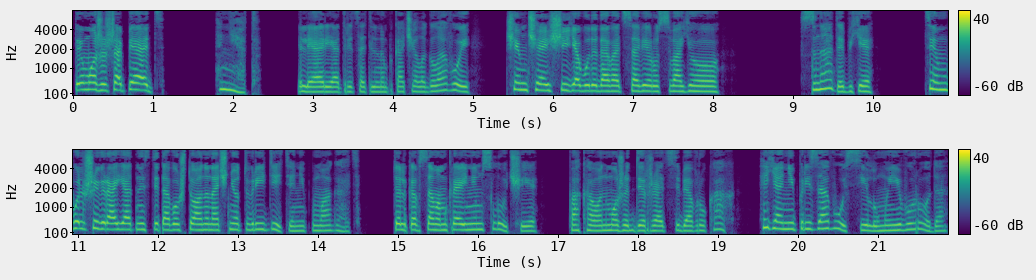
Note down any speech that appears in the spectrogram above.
ты можешь опять...» «Нет», — Леари отрицательно покачала головой. «Чем чаще я буду давать Саверу свое снадобье, тем больше вероятности того, что оно начнет вредить, а не помогать. Только в самом крайнем случае, пока он может держать себя в руках, я не призову силу моего рода.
